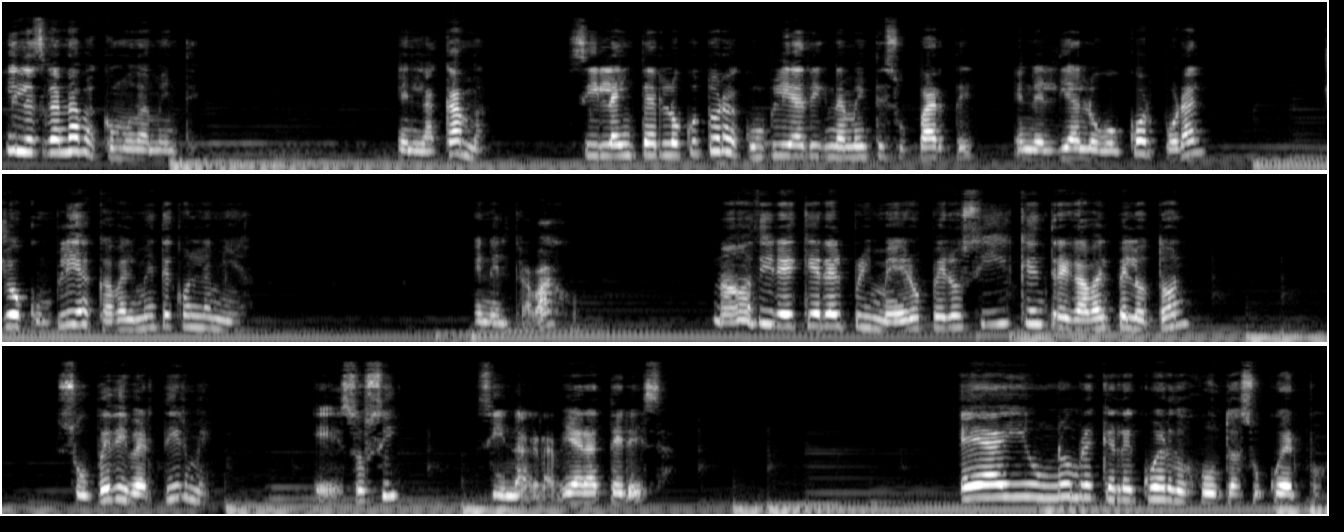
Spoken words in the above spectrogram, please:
y les ganaba cómodamente. En la cama, si la interlocutora cumplía dignamente su parte en el diálogo corporal, yo cumplía cabalmente con la mía. En el trabajo. No diré que era el primero, pero sí que entregaba el pelotón. Supe divertirme, eso sí, sin agraviar a Teresa. He ahí un nombre que recuerdo junto a su cuerpo.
